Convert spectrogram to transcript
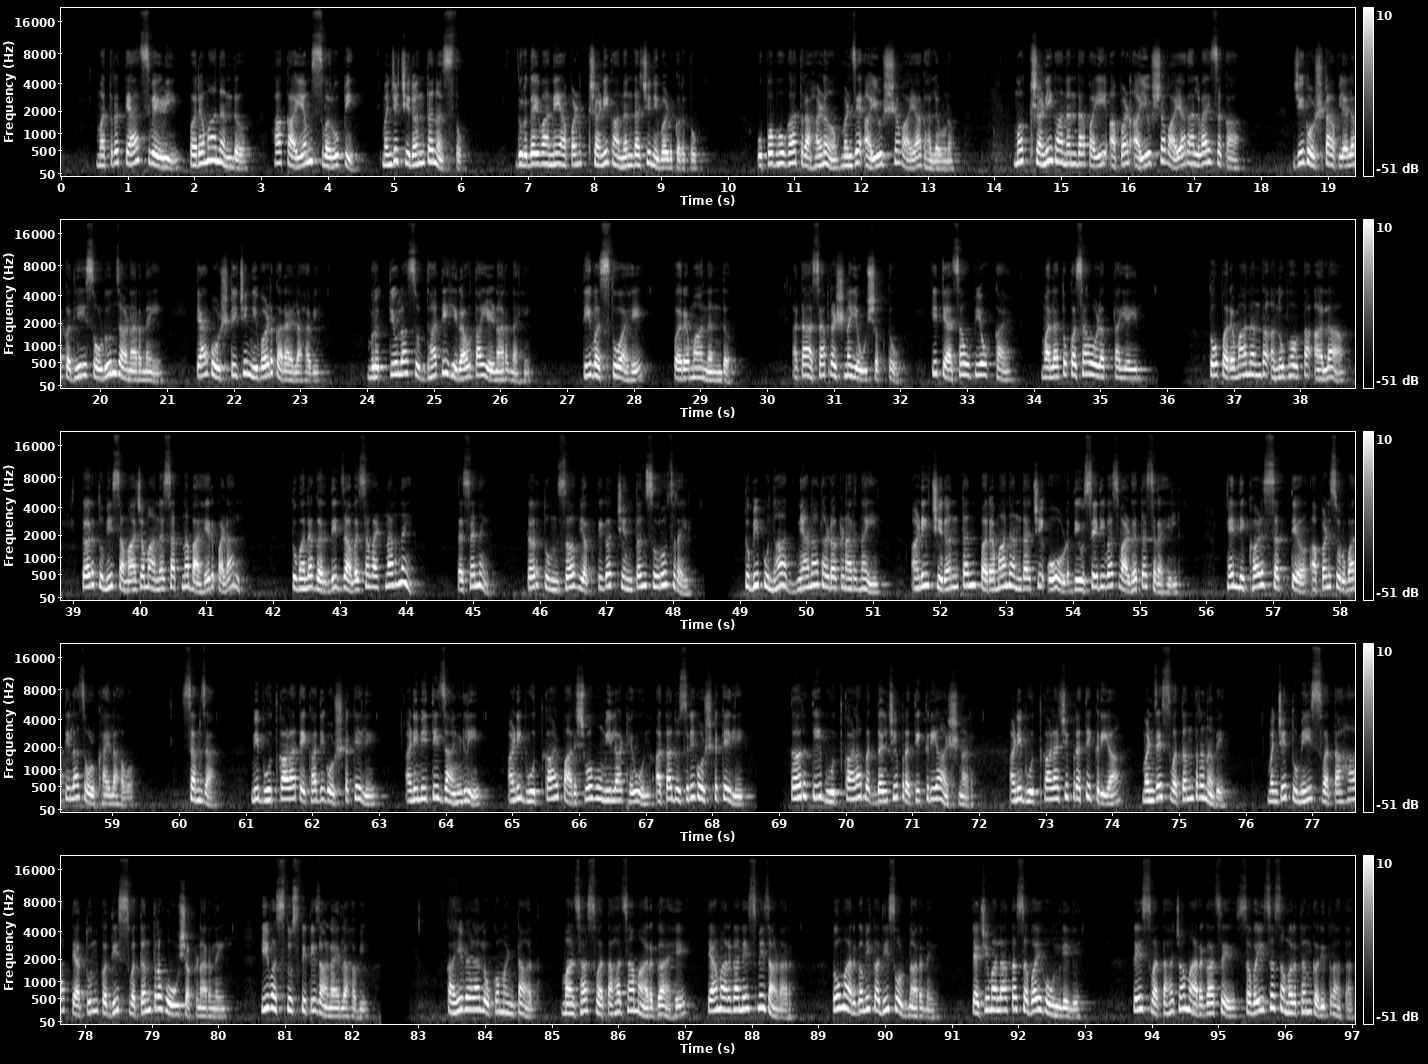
मात्र त्याच वेळी परमानंद हा कायमस्वरूपी म्हणजे चिरंतन असतो. दुर्दैवाने आपण क्षणिक आनंदाची निवड करतो. उपभोगात राहणं म्हणजे आयुष्य वाया घालवणं. मग क्षणिक आनंदापायी आपण आयुष्य वाया घालवायचं का? जी गोष्ट आपल्याला कधीही सोडून जाणार नाही त्या गोष्टीची निवड करायला हवी. मृत्यूला सुद्धा ती हिरावता येणार नाही. ती वस्तू आहे परमानंद. आता असा प्रश्न येऊ शकतो की त्याचा उपयोग काय? मला तो कसा ओळखता येईल? तो परमानंद अनुभवता आला तर तुम्ही समाजमानसातनं बाहेर पडाल? तुम्हाला गर्दीत जावंसं वाटणार नाही? तसं नाही तर तुमचं व्यक्तिगत चिंतन सुरूच राहील. तुम्ही पुन्हा अज्ञानात अडकणार नाही आणि चिरंतन परमानंदाची ओढ दिवसेदिवस वाढतच राहील. हे निखळ सत्य आपण सुरुवातीलाच ओळखायला हवं. समजा मी भूतकाळात एखादी गोष्ट केली आणि मी ती जाणली आणि भूतकाळ पार्श्वभूमीला ठेवून आता दुसरी गोष्ट केली तर ती भूतकाळाबद्दलची प्रतिक्रिया असणार. आणि भूतकाळाची प्रतिक्रिया म्हणजे स्वतंत्र नव्हे. म्हणजे तुम्ही स्वतः त्यातून कधीच स्वतंत्र होऊ शकणार नाही. ही वस्तुस्थिती जाणायला हवी. काही वेळा लोक म्हणतात माझा स्वतःचा मार्ग आहे त्या मार्गानेच मी जाणार. तो मार्ग मी कधी सोडणार नाही. त्याची मला आता सवय होऊन गेली आहे. ते स्वतःच्या मार्गाचे सवयीचं समर्थन करीत राहतात.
